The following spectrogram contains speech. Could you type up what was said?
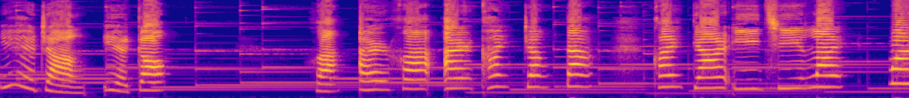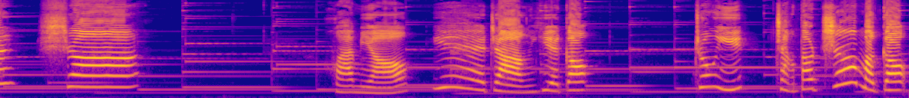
越长越高，花儿花儿快长大，快点儿一起来玩耍。花苗越长越高，终于长到这么高，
